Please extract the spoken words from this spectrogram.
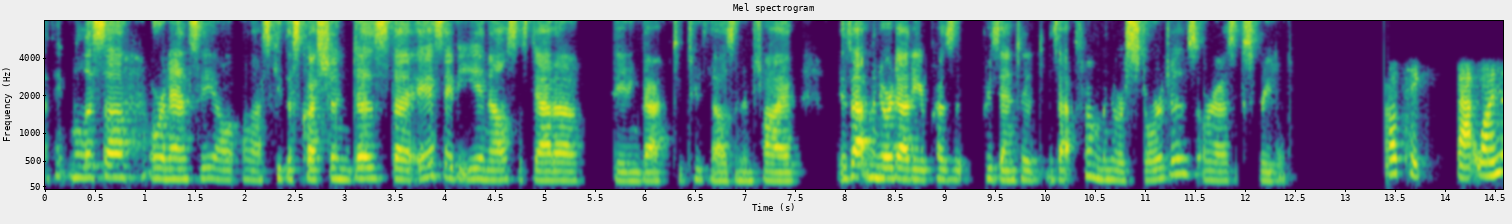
I think Melissa or Nancy, I'll, I'll ask you this question. Does the ASABE analysis data dating back to 2005, is that manure data you present presented, is that from manure storages or as excreted? I'll take that one.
